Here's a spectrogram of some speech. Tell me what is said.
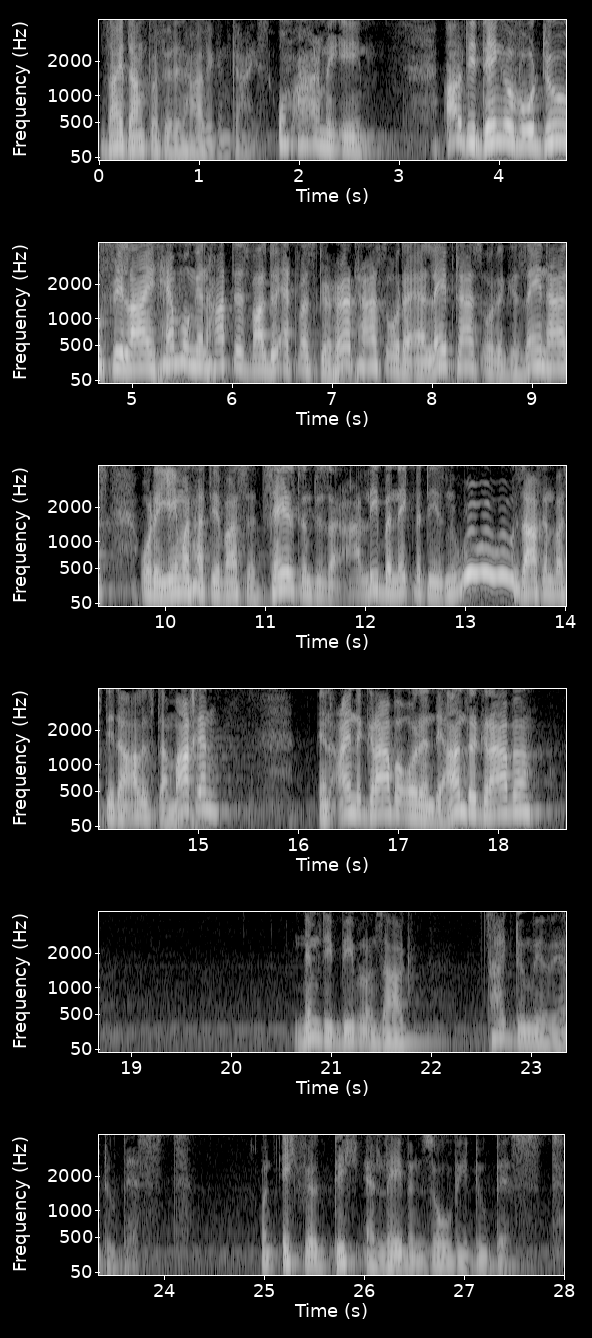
Sei dankbar für den Heiligen Geist. Umarme ihn. All die Dinge, wo du vielleicht Hemmungen hattest, weil du etwas gehört hast oder erlebt hast oder gesehen hast oder jemand hat dir was erzählt und du sagst, ah, lieber nicht mit diesen Sachen, was die da alles da machen, in eine Grabe oder in die andere Grabe. Nimm die Bibel und sag, zeig du mir, wer du bist. Und ich will dich erleben, so wie du bist.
